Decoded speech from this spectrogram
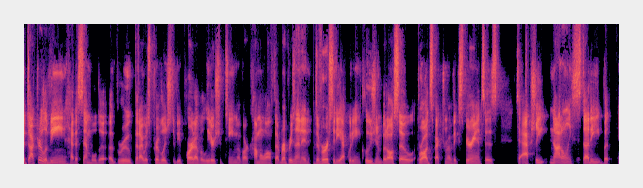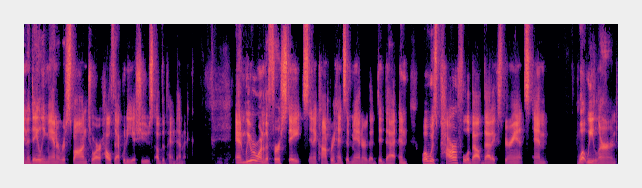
But Dr. Levine had assembled a, a, group that I was privileged to be a part of, a leadership team of our Commonwealth that represented diversity, equity, inclusion, but also broad spectrum of experiences to actually not only study, but in a daily manner respond to our health equity issues of the pandemic. And we were one of the first states in a comprehensive manner that did that. And what was powerful about that experience and what we learned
